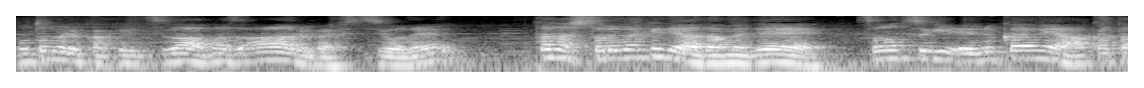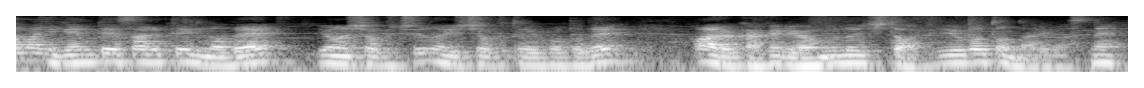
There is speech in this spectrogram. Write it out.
求める確率はまず R が必要でただしそれだけではダメでその次 N 回目は赤玉に限定されているので4色中の1色ということで R×4 分の1ということになりますね。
